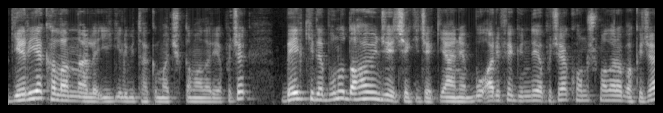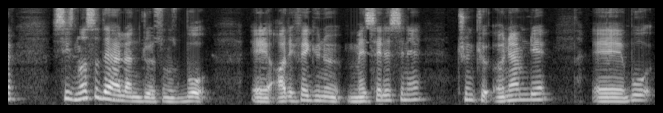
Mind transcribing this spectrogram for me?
geriye kalanlarla ilgili bir takım açıklamalar yapacak. Belki de bunu daha önceye çekecek. Yani bu Arife günde yapacağı konuşmalara bakacak. Siz nasıl değerlendiriyorsunuz bu e, Arife günü meselesini? Çünkü önemli. E, bu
